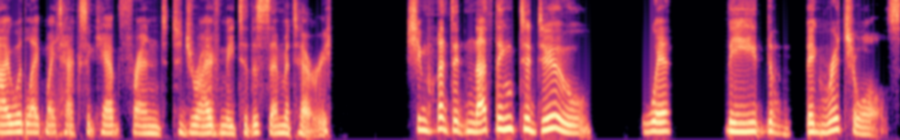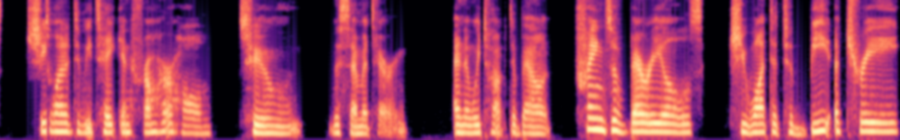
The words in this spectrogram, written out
I would like my taxi cab friend to drive me to the cemetery. She wanted nothing to do with the the big rituals. She wanted to be taken from her home to the cemetery. And then we talked about kinds of burials. She wanted to be a tree.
